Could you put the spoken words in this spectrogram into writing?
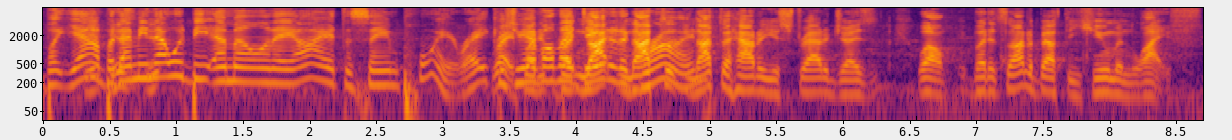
But yeah, It but I mean it- that would be ML and AI at the same point, right? Because Right, you have all that data not, to not grind. not to how do you strategize. Well, but it's not about the human life.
